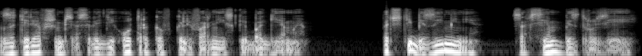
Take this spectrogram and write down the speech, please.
затерявшимся среди отроков калифорнийской богемы. Почти без имени, совсем без друзей.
